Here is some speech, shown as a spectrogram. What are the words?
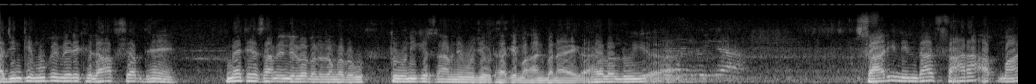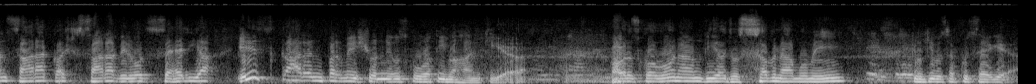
आज इनके मुँह पे मेरे खिलाफ शब्द हैं। मैं तेरे सामने निर्बल बन रहूँगा, प्रभु। तो उन्हीं के सामने मुझे उठा के महान बनाएगा। हालेलुया। सारी निंदा, सारा अपमान, सारा कष्ट, सारा विरोध सह लिया इस कारण परमेश्वर ने उसको अति महान किया। और उसको वो नाम दिया जो सब नामों में, क्योंकि वो सब कुछ सह गया।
